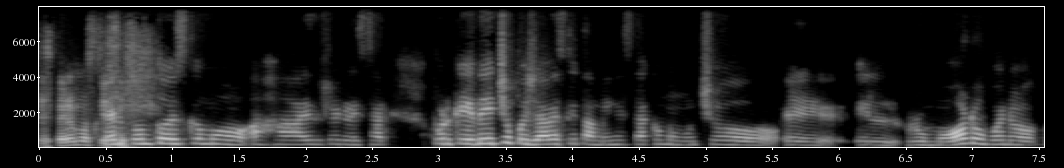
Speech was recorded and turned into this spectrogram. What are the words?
esperemos que el punto es como, ajá, es regresar, porque de hecho, pues ya ves que también está como mucho eh, el rumor, o bueno,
